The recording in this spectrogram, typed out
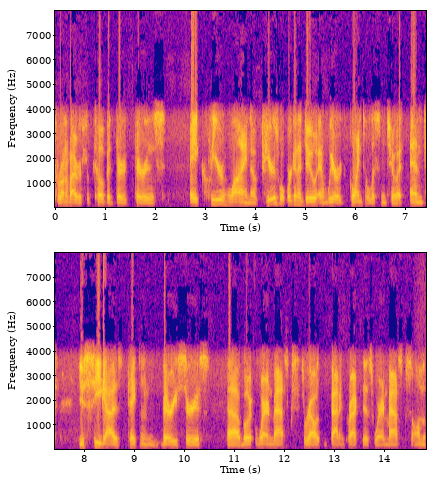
coronavirus with COVID, there there is a clear line of here's what we're going to do, and we are going to listen to it. And you see guys taking very serious, uh, wearing masks throughout batting practice, wearing masks on the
